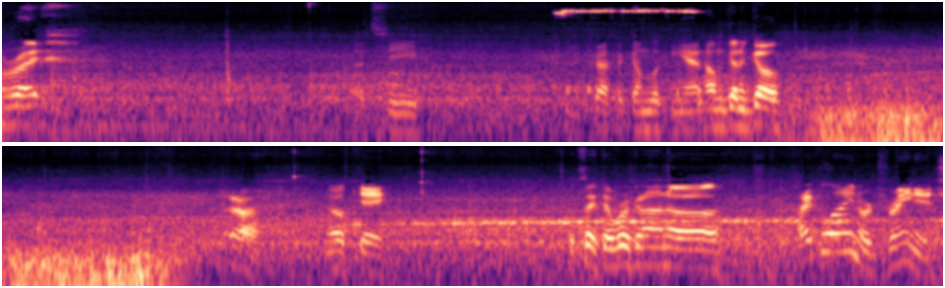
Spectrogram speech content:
All right. Let's see kind of traffic I'm looking at. I'm going to go. okay. Looks like they're working on a pipeline or drainage.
